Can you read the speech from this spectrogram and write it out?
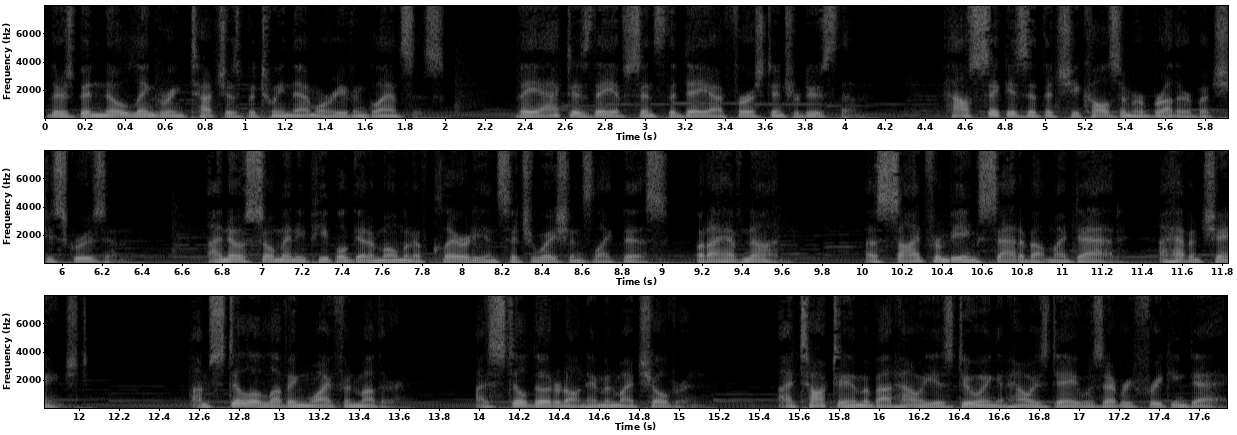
There's been no lingering touches between them or even glances. They act as they have since the day I first introduced them. How sick is it that she calls him her brother but she screws him? I know so many people get a moment of clarity in situations like this, but I have none. Aside from being sad about my dad, I haven't changed. I'm still a loving wife and mother. I still doted on him and my children. I talk to him about how he is doing and how his day was every freaking day.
